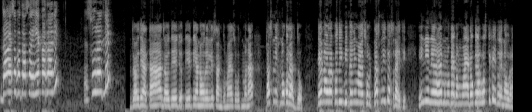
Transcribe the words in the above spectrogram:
जवळसोबत असं हे करणारे? सूरजले? जाऊ दे आता जाऊ दे ज्योती. त्या नवऱ्याला सांगतो माझ्यासोबत म्हणा. ठसनीत नको राहत जाऊ. ते नवरा कधी बी कधी माझ्यासोबत ठसनीतच राहते. इंजिनियर आहे म्हणून काय मग माझ्या डोक्यावर बसते काय तो नवरा?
